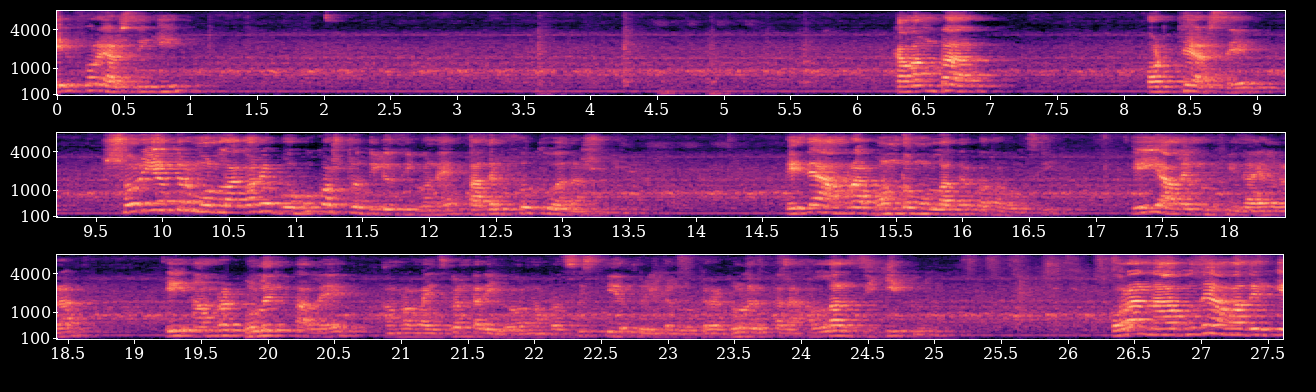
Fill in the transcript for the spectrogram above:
এরপরে আসছে কি? কালামটা অর্থে আসছে, শরীয়তের মোল্লাগণে বহু কষ্ট দিল জীবনে, তাদের ফতুয়া না শুনি। এই যে আমরা ভণ্ড মোল্লাদের কথা বলছি এই আলেম রুফি জাহেলরা এই আমরা ঢোলের তালে, আমরা মাইজবান্ডারি গণ আমরা সিস্তিয়া তরিকার লোকেরা ঢোলের তালে আল্লাহর জিকির করি। ওরা না বুঝে আমাদেরকে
